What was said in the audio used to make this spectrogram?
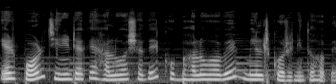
এরপর চিনিটাকে হালুয়ার সাথে খুব ভালোভাবে মেল্ট করে নিতে হবে।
